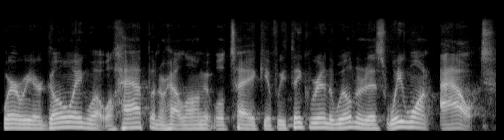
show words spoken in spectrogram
where we are going, what will happen, or how long it will take. If we think we're in the wilderness, we want out.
